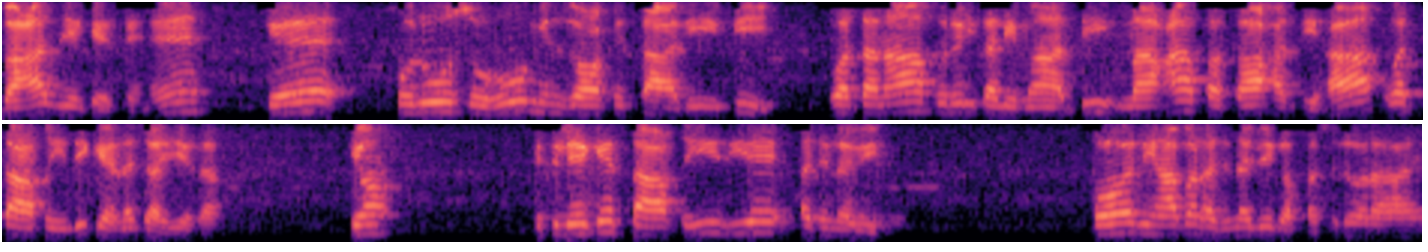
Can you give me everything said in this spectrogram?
बाज ये कहते हैं कि खलूस मिन तालीफी व तनाफुर कलिमाती मा फसाहतिहा व ताक़ीदी कहना चाहिए था। क्यों? इसलिए कि ताक़ीद ये अजनबी है। और यहाँ पर अजनबी का फ़सल हो रहा है।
